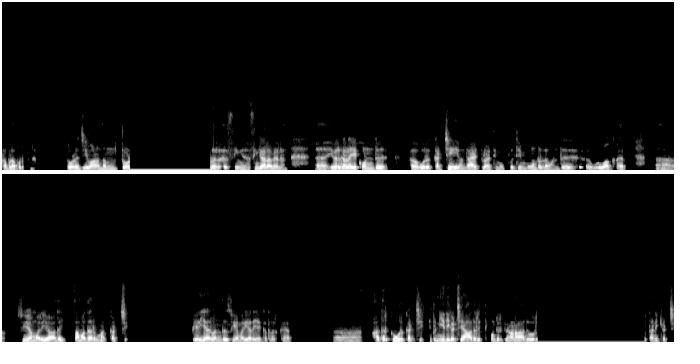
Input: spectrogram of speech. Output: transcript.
பிரபலப்படுத்தினார். தோழர் ஜீவானந்தம் தோழர் சிங்க சிங்காரவேலன் இவர்களை கொண்டு ஒரு கட்சியை வந்து ஆயிரத்தி தொள்ளாயிரத்தி முப்பத்தி மூன்றுல வந்து உருவாக்குறார். சுயமரியாதை சமதர்ம கட்சி. பெரியார் வந்து சுயமரியாதை இயக்கத்துல இருக்கார். அதற்கு ஒரு கட்சி. இப்ப நீதி கட்சியை ஆதரித்து கொண்டிருக்கு ஆனால் அது ஒரு தனி கட்சி.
